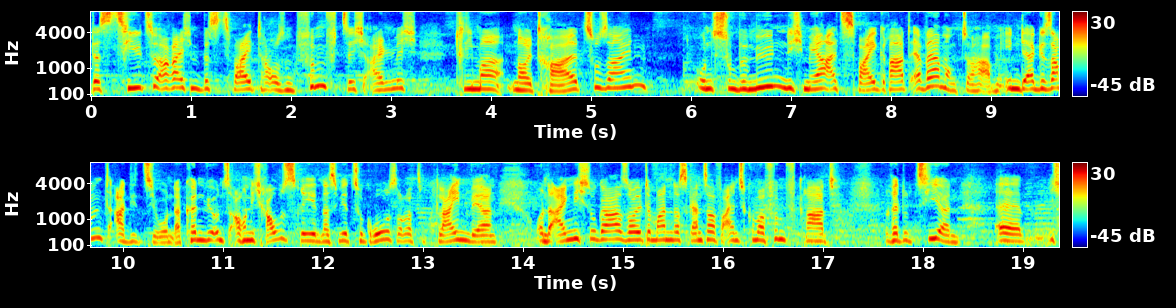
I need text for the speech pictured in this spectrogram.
das Ziel zu erreichen, bis 2050 eigentlich klimaneutral zu sein uns zu bemühen, nicht mehr als zwei Grad Erwärmung zu haben in der Gesamtaddition. Da können wir uns auch nicht rausreden, dass wir zu groß oder zu klein wären. Und eigentlich sogar sollte man das Ganze auf 1,5 Grad reduzieren. Äh, ich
